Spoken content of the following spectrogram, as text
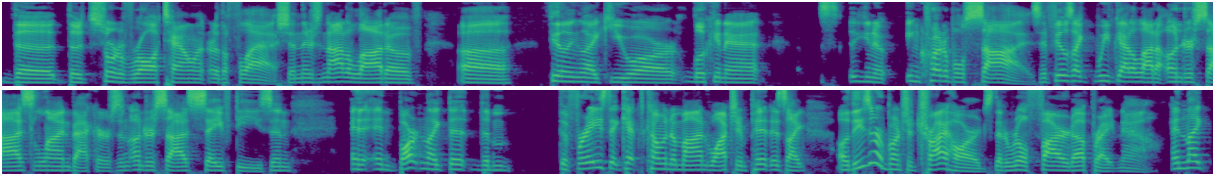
the the sort of raw talent or the flash, and there's not a lot of uh, feeling like you are looking at you know incredible size. It feels like we've got a lot of undersized linebackers and undersized safeties, and and and Barton like the the the phrase that kept coming to mind watching Pitt is like, oh, these are a bunch of tryhards that are real fired up right now. And like,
